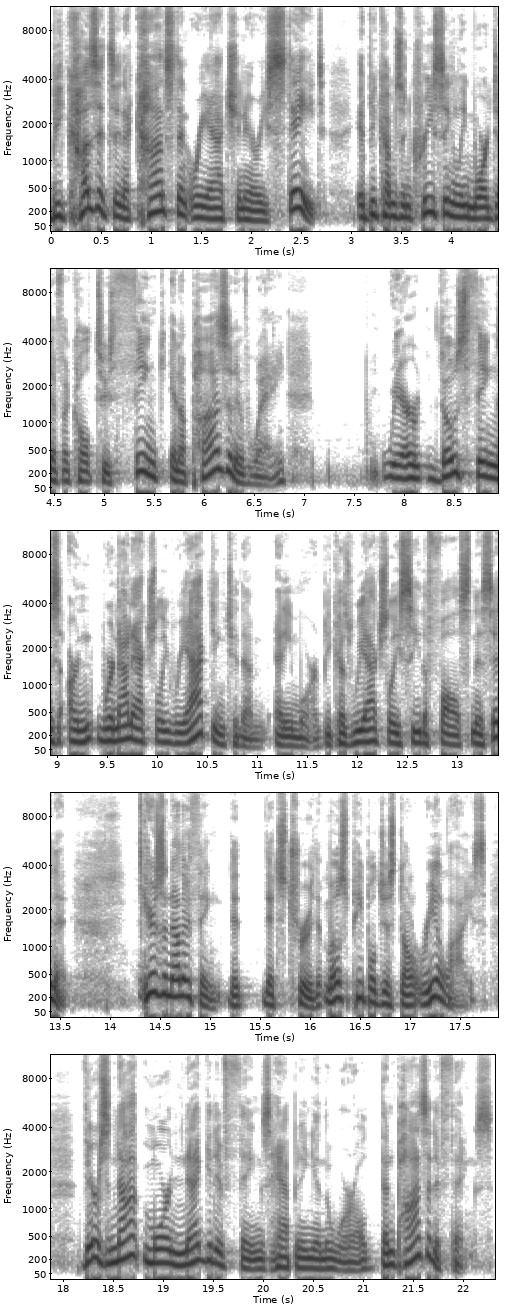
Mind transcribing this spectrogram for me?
because it's in a constant reactionary state, it becomes increasingly more difficult to think in a positive way where those things are we're not actually reacting to them anymore because we actually see the falseness in it. Here's another thing that, that's true that most people just don't realize. There's not more negative things happening in the world than positive things.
